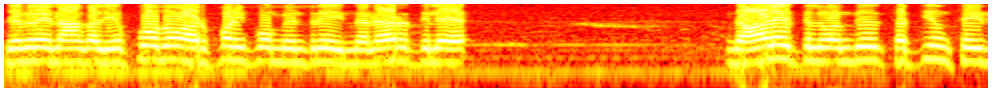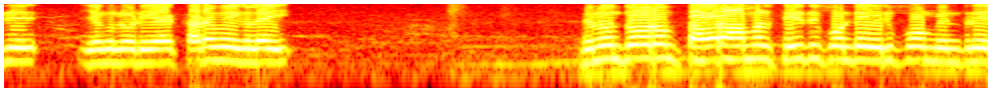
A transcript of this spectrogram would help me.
எங்களை நாங்கள் எப்போதும் அர்ப்பணிப்போம் என்று இந்த நேரத்தில் இந்த ஆலயத்தில் வந்து சத்தியம் செய்து எங்களுடைய கடமைகளை தினந்தோறும் தவறாமல் செய்து கொண்டே இருப்போம் என்று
